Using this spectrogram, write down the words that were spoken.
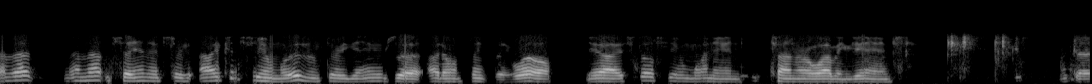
I'm not. I'm not saying it's. I could see them losing three games. but I don't think they will. Yeah, I still see them winning ten or eleven games. Okay,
